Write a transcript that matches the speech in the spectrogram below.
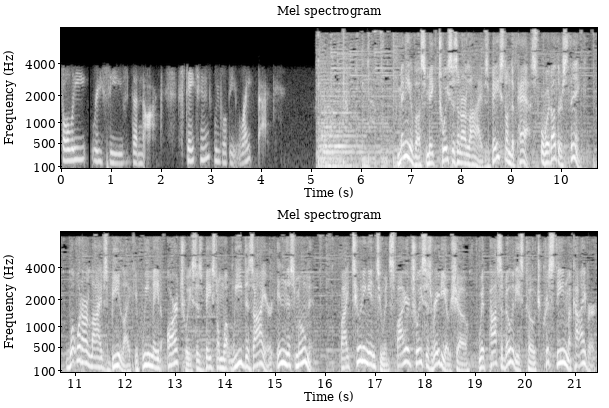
fully receive the knock. Stay tuned. We will be right back. Many of us make choices in our lives based on the past or what others think. What would our lives be like if we made our choices based on what we desire in this moment? By tuning into Inspired Choices radio show with possibilities coach Christine McIver,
